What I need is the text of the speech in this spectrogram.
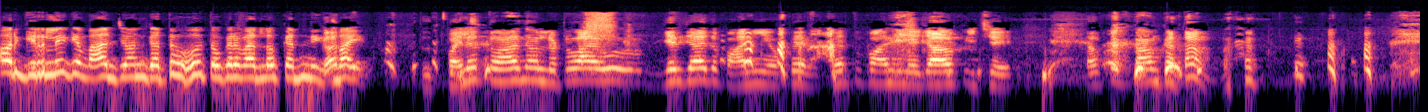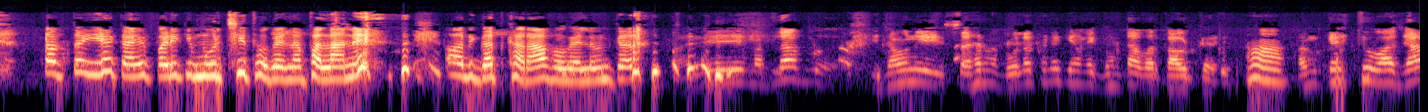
और गिरले के बाद जौन गत हो तो बाद लोग कद गत? भाई। तो पहले तो वहाँ जो लुटवा वो गिर जाए तो पानी है फिर फिर तो पानी ले जाओ पीछे। तब तो काम खत्म। तब तो यह कहे पड़ी कि मूर्छित हो गए ना फलाने और गत खराब हो गए उनकर अरे मतलब ये शहर में बोला था ना कि हम एक घंटा वर्कआउट करें। हाँ। हम कहे तू वहाँ जा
